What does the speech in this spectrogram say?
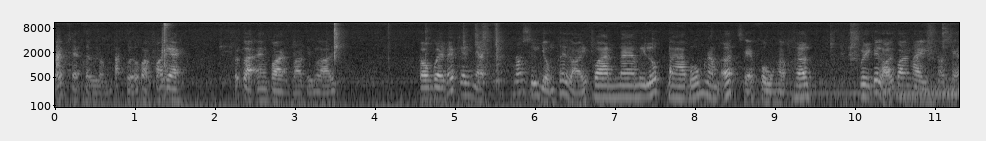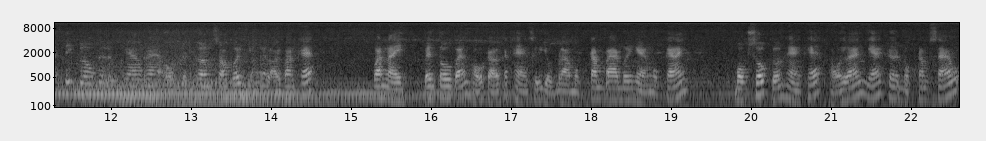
bếp sẽ tự động tắt lửa và khóa ga, rất là an toàn và tiện lợi. Còn về bếp ga Nhật, nó sử dụng cái loại van Namilus 345S sẽ phù hợp hơn. Vì cái loại van này, nó sẽ tiết luôn cái lượng ga ra ổn định hơn so với những cái loại van khác. Van này bên tôi bán hỗ trợ khách hàng sử dụng là 130.000 một cái. Một số cửa hàng khác, họ bán giá trên 160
